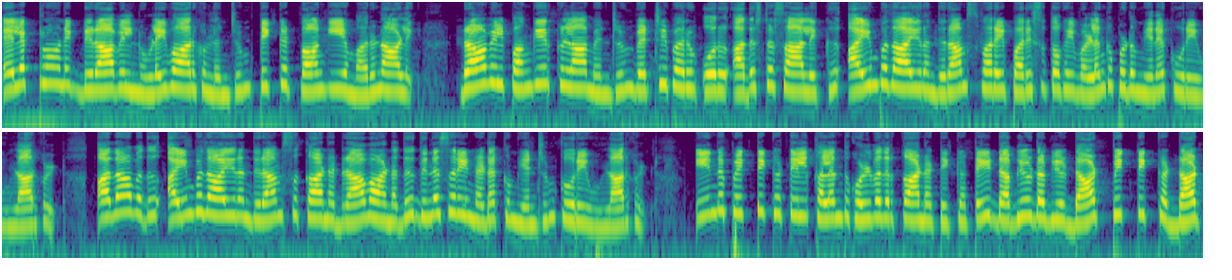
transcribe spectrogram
எலக்ட்ரானிக் டிராவில் நுழைவார்கள் என்றும் டிக்கெட் வாங்கிய மறுநாளை டிராவில் பங்கேற்கலாம் என்றும் வெற்றி பெறும் ஒரு அதிர்ஷ்டசாலிக்கு ஐம்பதாயிரம் திராம்ஸ் வரை பரிசு தொகை வழங்கப்படும் என கூறியுள்ளார்கள். அதாவது ஐம்பதாயிரம் திராம்ஸுக்கான டிராவானது தினசரி நடக்கும் என்றும் கூறியுள்ளார்கள். இந்த பிக் டிக்கெட்டில் கலந்து கொள்வதற்கான டிக்கெட்டை W W dot Big Ticket dot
